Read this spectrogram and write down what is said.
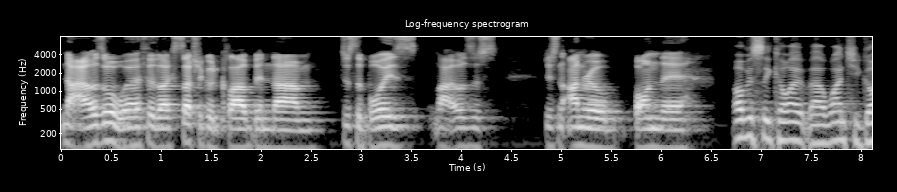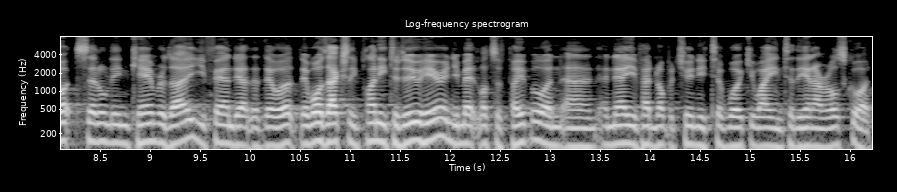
no, it was all worth it. Like such a good club, and um, just the boys. Like it was just just an unreal bond there. Obviously, Kai, uh, once you got settled in Canberra, though, you found out that there were there was actually plenty to do here, and you met lots of people, and uh, and now you've had an opportunity to work your way into the NRL squad.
